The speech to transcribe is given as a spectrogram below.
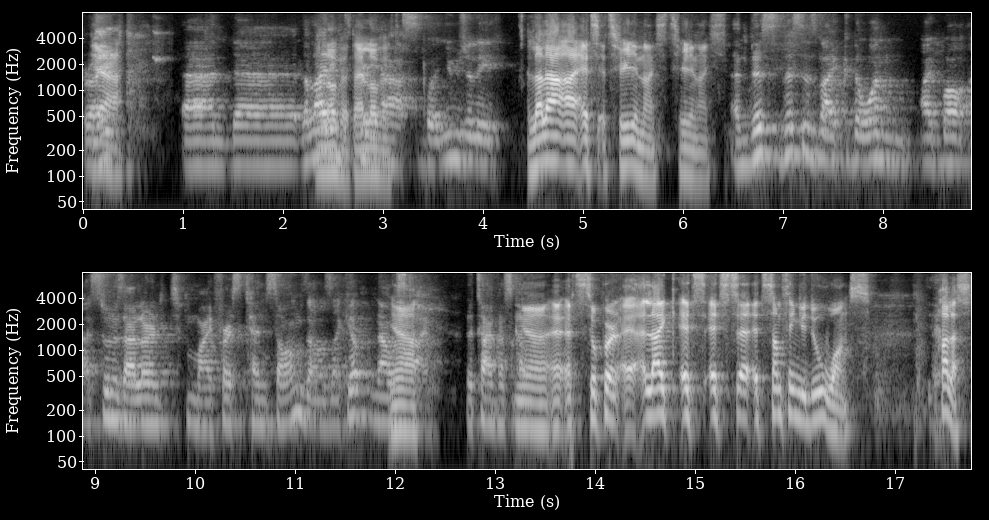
right? Yeah. And uh, the lighting it, is I pretty love it. ass, but usually, Lala, uh, it's it's really nice. It's really nice. and this this is like the one I bought as soon as I learned my first ten songs. I was like, "Yep, now Yeah. it's time. The time has come." Yeah, it's super. uh, Like it's it's uh, it's something you do once. خلاص.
